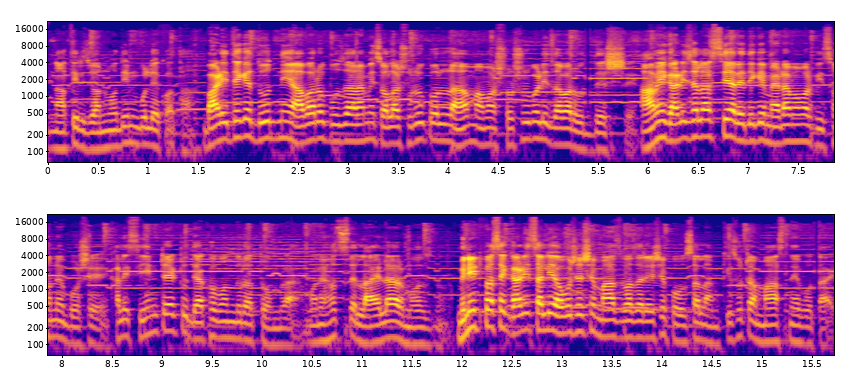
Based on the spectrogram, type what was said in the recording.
নাতির জন্মদিন বলে কথা। বাড়ি থেকে দুধ নিয়ে আবারও পূজার আমি চলা শুরু করলাম আমার শ্বশুর বাড়ি যাওয়ার উদ্দেশ্যে। আমি গাড়ি চালাচ্ছি আর এদিকে ম্যাডাম আমার পিছনে বসে। খালি সিনটা একটু দেখো বন্ধুরা তোমরা। মনে হচ্ছে লাইলা আর মজনু। মিনিট পাশে গাড়ি চালিয়ে অবশেষে মাছ বাজারে এসে পৌঁছালাম। কিছুটা মাছ নেব তাই।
